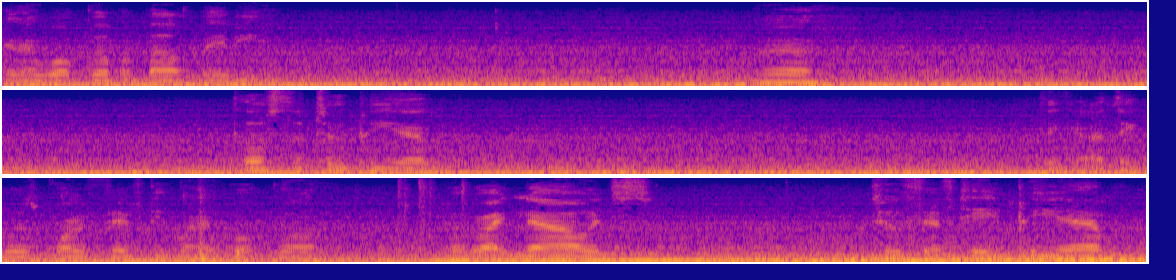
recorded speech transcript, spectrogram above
And I woke up about maybe uh, close to 2 p.m. I think, I think it was 1.50 when I woke up. But right now it's 2.15 p.m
